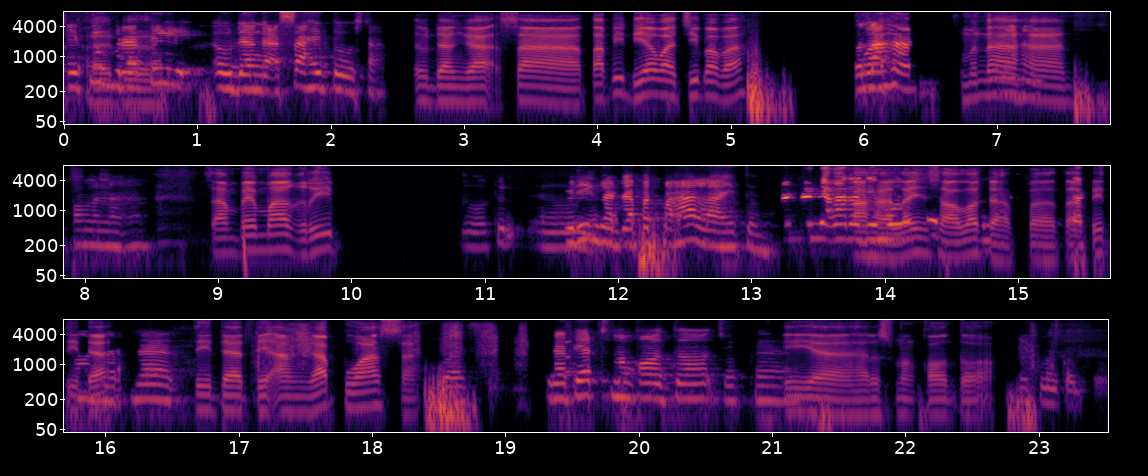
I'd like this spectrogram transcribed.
Itu Ada. berarti udah nggak sah itu Ustaz. udah nggak sah. Tapi dia wajib apa? Menahan. Menahan. Oh, menahan. Sampai maghrib. Oh, itu, eh, Jadi ya. nggak dapat pahala itu. Pahala insya Allah dapat. Tapi Oh, tidak dapat. tidak dianggap puasa. puas Berarti harus mengkodok juga. Iya, harus mengkodok. terus mengkodok.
